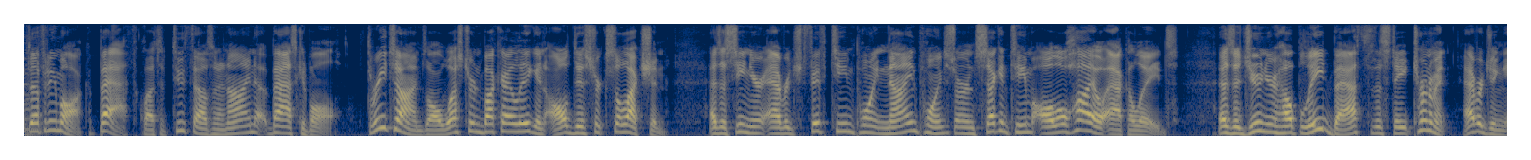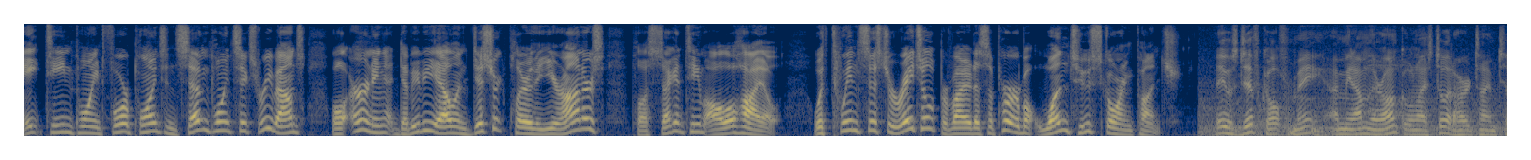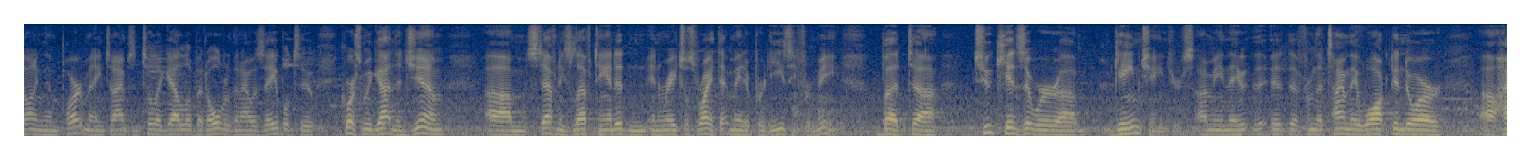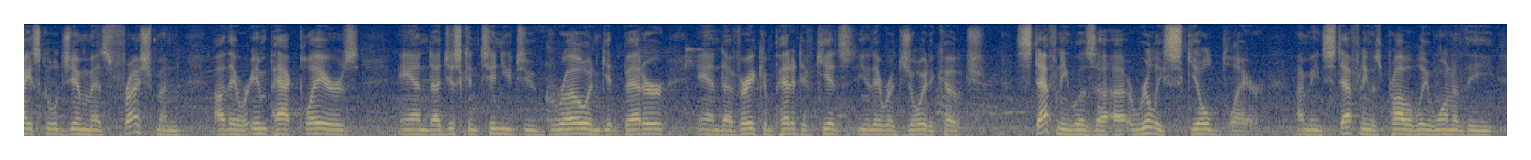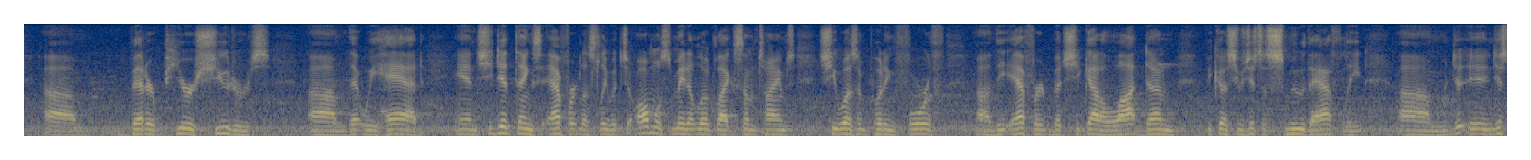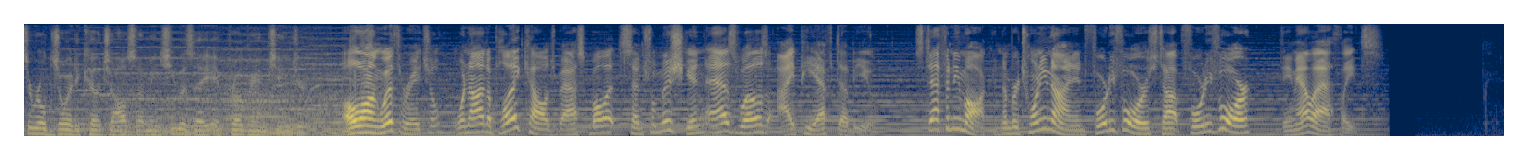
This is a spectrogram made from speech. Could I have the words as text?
Stefanie Mauk, Bath, class of 2009, basketball. Three times All Western Buckeye League and All District selection. As a senior, averaged 15.9 points, earned second team All Ohio accolades. As a junior, helped lead Bath to the state tournament, averaging 18.4 points and 7.6 rebounds while earning WBL and District Player of the Year honors, plus second team All Ohio. With twin sister Rachel, provided a superb 1 2 scoring punch. It was difficult for me. I mean, I'm their uncle, and I still had a hard time telling them apart many times until they got a little bit older than I was able to. Of course, when we got in the gym, um, Stefanie's left-handed and, and, Rachel's right. That made it pretty easy for me. But uh, two kids that were uh, game changers. I mean, they, they, from the time they walked into our uh, high school gym as freshmen, uh, they were impact players and uh, just continue to grow and get better. And uh, very competitive kids. You know, they were a joy to coach. Stefanie was a, a really skilled player. I mean, Stefanie was probably one of the um, better pure shooters um, that we had. And she did things effortlessly, which almost made it look like sometimes she wasn't putting forth uh, the effort, but she got a lot done because she was just a smooth athlete. Um, and just a real joy to coach, also. I mean, she was a, a program changer. Along with Rachel, went on to play college basketball at Central Michigan as well as IPFW. Stefanie Mauk, number 29 in 44's top 44 female athletes.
